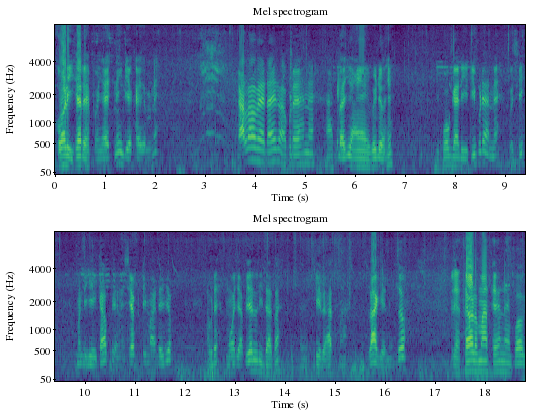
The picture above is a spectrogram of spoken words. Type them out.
ઘોડી છે રે પણ યાદ નહીં દેખાય તમને. ચાલો હવે ડાયરો આપણે એને આંકડા જે અહીંયા વીડિયો છે. એ પોગાડી ટીપડ્યા ને પછી મંડી જઈ કાપે અને સેફટી માટે જો આપણે મોજા પહેરી લીધા હતા. ખીર હાથમાં લાગે નહીં. તો એટલે થડ માથે ને પગ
